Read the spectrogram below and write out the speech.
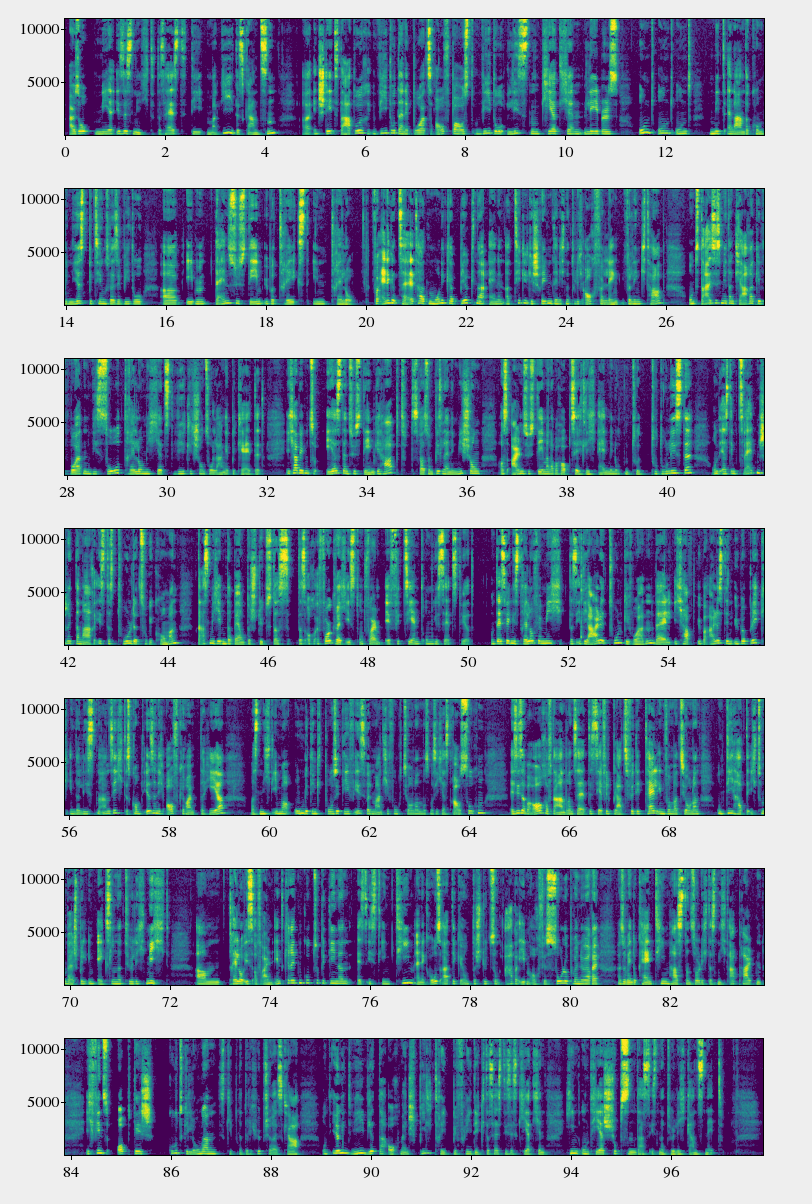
Also mehr ist es nicht. Das heißt, die Magie des Ganzen äh, entsteht dadurch, wie du deine Boards aufbaust, wie du Listen, Kärtchen, Labels und, und, und miteinander kombinierst, beziehungsweise wie du äh, eben dein System überträgst in Trello. Vor einiger Zeit hat Monika Birkner einen Artikel geschrieben, den ich natürlich auch verlinkt habe. Und da ist es mir dann klarer geworden, wieso Trello mich jetzt wirklich schon so lange begleitet. Ich habe eben zuerst ein System gehabt, das war so ein bisschen eine Mischung aus allen Systemen, aber hauptsächlich ein Minuten To-Do-Liste. Und erst im zweiten Schritt danach ist das Tool dazu gekommen, das mich eben dabei unterstützt, dass das auch erfolgreich ist und vor allem effizient umgesetzt wird. Und deswegen ist Trello für mich das ideale Tool geworden, weil ich habe über alles den Überblick in der Listenansicht. Es kommt irrsinnig aufgeräumt daher, was nicht immer unbedingt positiv ist, weil manche Funktionen muss man sich erst raussuchen. Es ist aber auch auf der anderen Seite sehr viel Platz für Detailinformationen und die hatte ich zum Beispiel im Excel natürlich nicht. Ähm, Trello ist auf allen Endgeräten gut zu bedienen. Es ist im Team eine großartige Unterstützung, aber eben auch für Solopreneure. Also wenn du kein Team hast, dann soll ich das nicht abhalten. Ich finde es optisch gut gelungen. Es gibt natürlich hübscheres, klar. Und irgendwie wird da auch mein Spieltrieb befriedigt. Das heißt, dieses Kärtchen hin und her schubsen, das ist natürlich ganz nett.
